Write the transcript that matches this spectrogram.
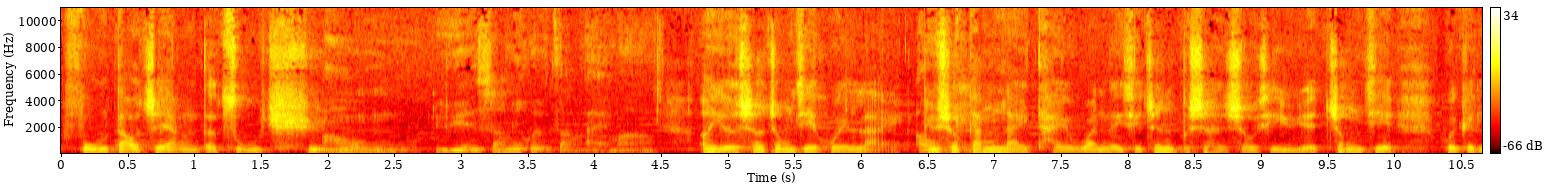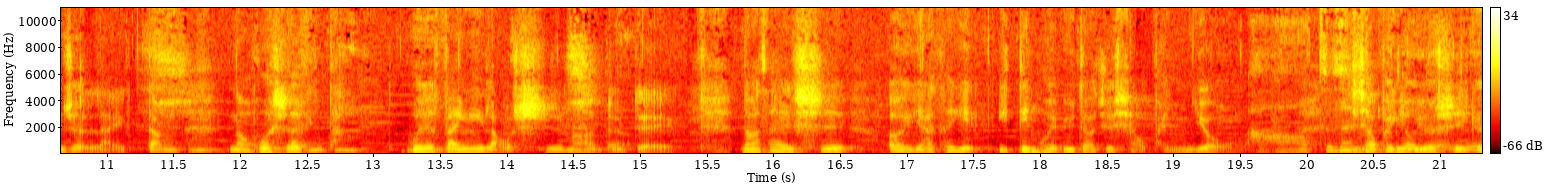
服务到这样的族群。哦，语言上面会有障碍吗？呃，有的时候中介会来，比如说刚来台湾的一些真的不是很熟悉语言，中介会跟着来当，然后或是或是翻译老师嘛对不对？然后再是呃，牙科也一定会遇到就小朋友，那小朋友又是一个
